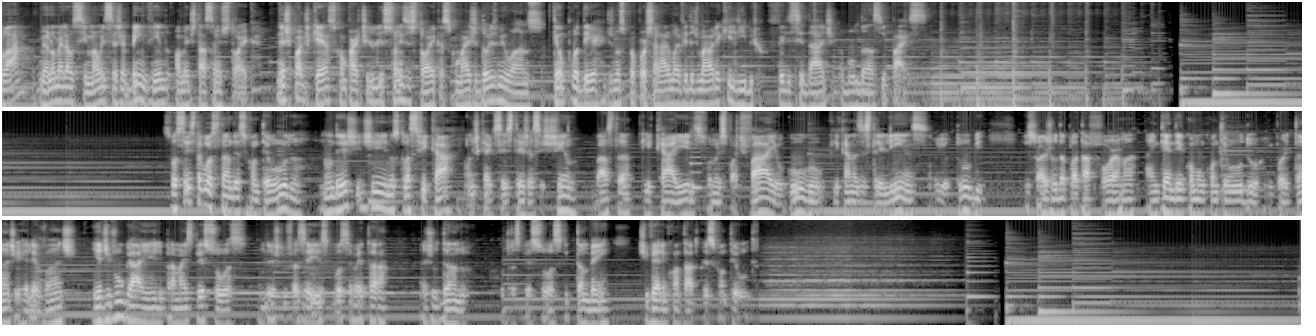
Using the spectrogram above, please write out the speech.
Olá, meu nome é Léo Simão e seja bem-vindo ao Meditação Histórica. Neste podcast, compartilho lições históricas com mais de dois mil anos que têm o poder de nos proporcionar uma vida de maior equilíbrio, felicidade, abundância e paz. Se você está gostando desse conteúdo, não deixe de nos classificar onde quer que você esteja assistindo Basta clicar aí, se for no Spotify ou Google, clicar nas estrelinhas, no YouTube. Isso ajuda a plataforma a entender como um conteúdo importante e relevante e a divulgar ele para mais pessoas. Não deixe de fazer isso que você vai estar tá ajudando outras pessoas que também tiverem contato com esse conteúdo.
